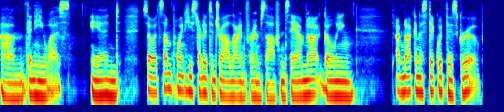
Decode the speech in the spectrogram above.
um, than he was. And so at some point, he started to draw a line for himself and say, I'm not going, I'm not going to stick with this group.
